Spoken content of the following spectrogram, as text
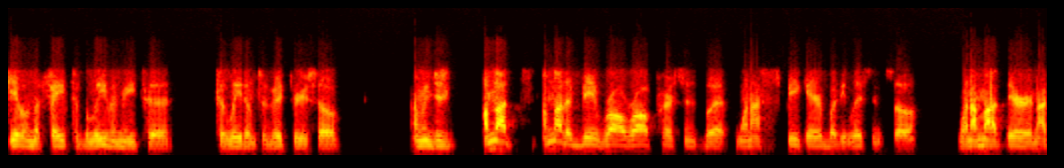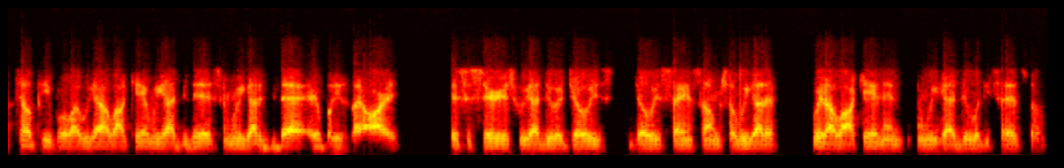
give them the faith to believe in me to to lead them to victory. So I mean, just I'm not I'm not a big raw raw person, but when I speak, everybody listens. So when I'm out there and I tell people like we gotta lock in, we gotta do this and we gotta do that, everybody's like, all right, this is serious. We gotta do it. Joey's Joey's saying something, so we gotta we gotta lock in and, and we gotta do what he said. So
